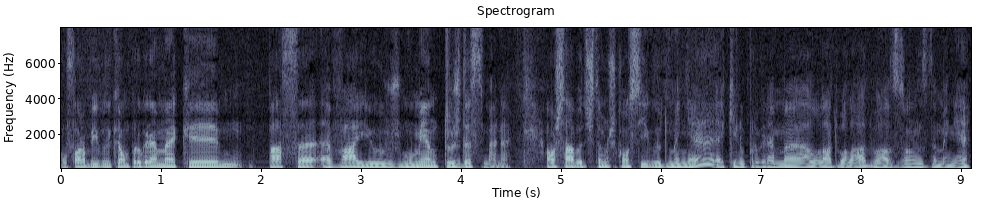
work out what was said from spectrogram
O Fórum Bíblico é um programa que passa a vários momentos da semana. Aos sábados estamos consigo de manhã, aqui no programa Lado a Lado, às 11 da manhã.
